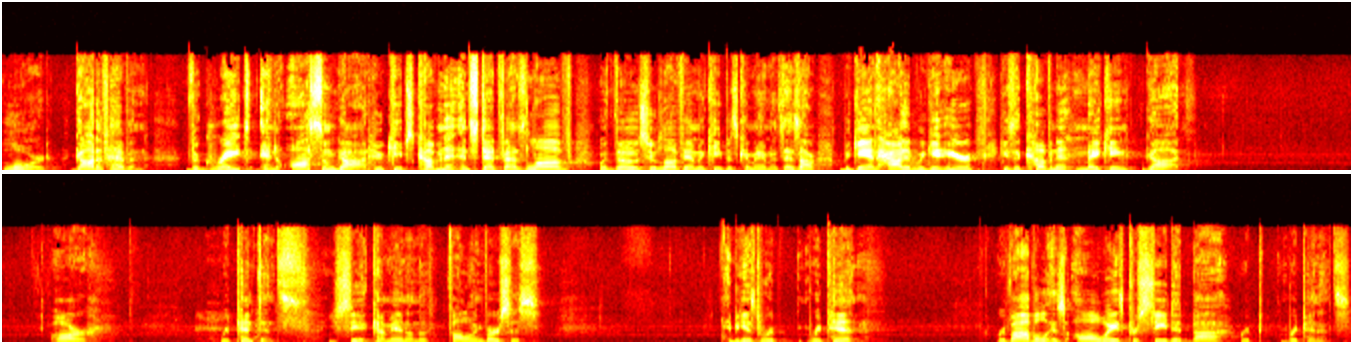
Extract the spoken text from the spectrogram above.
Lord, God of heaven, the great and awesome God who keeps covenant and steadfast love with those who love him and keep his commandments. As I began, how did we get here? He's a covenant making God. R, repentance. You see it come in on the following verses. He begins to re- repent. Revival is always preceded by repentance.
